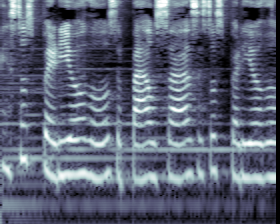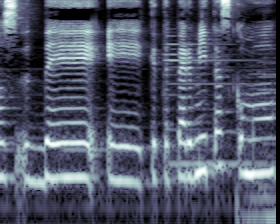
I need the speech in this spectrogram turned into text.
estos periodos de pausas, estos periodos de eh, que te permitas como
